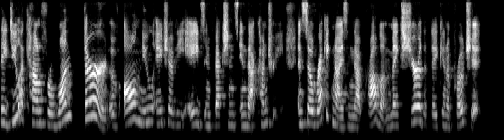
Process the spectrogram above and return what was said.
they do account for one third of all new HIV AIDS infections in that country. And so recognizing that problem makes sure that they can approach it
